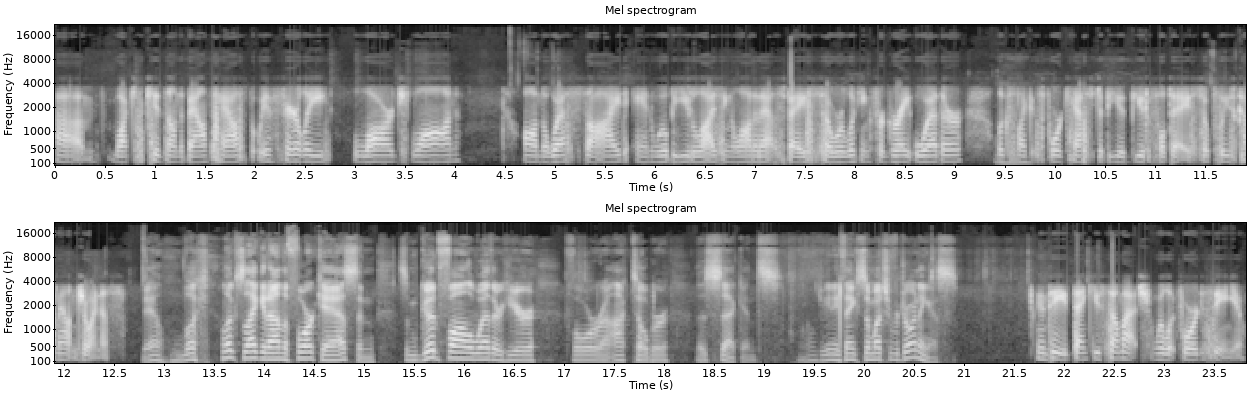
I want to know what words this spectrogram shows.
um, watch the kids on the bounce house. But we have a fairly large lawn on the west side, and we'll be utilizing a lot of that space. So we're looking for great weather. Looks like it's forecast to be a beautiful day. So please come out and join us. Yeah, look looks like it on the forecast, and some good fall weather here for uh, October the 2nd. Well, Jeannie, thanks so much for joining us. Indeed. Thank you so much. We'll look forward to seeing you.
